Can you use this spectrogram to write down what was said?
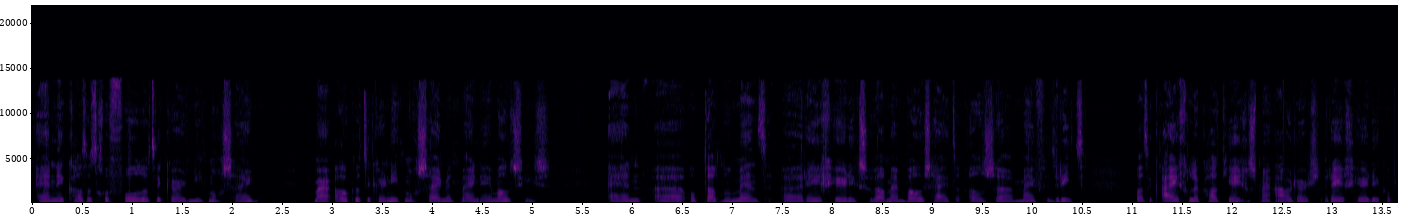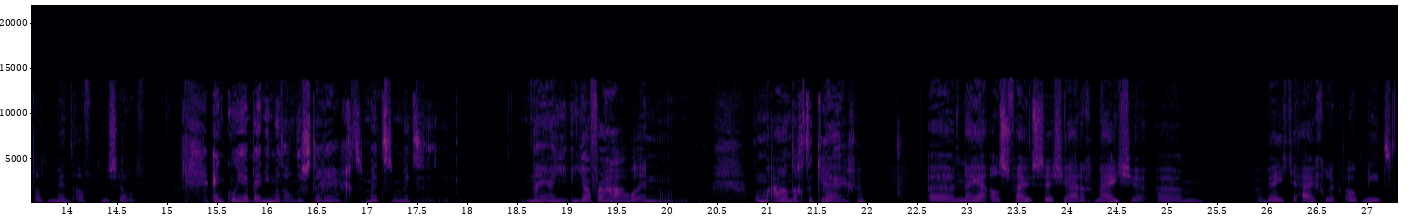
En ik had het gevoel dat ik er niet mocht zijn. Maar ook dat ik er niet mocht zijn met mijn emoties. En uh, op dat moment uh, reageerde ik zowel mijn boosheid als uh, mijn verdriet... wat ik eigenlijk had jegens mijn ouders... reageerde ik op dat moment af op mezelf. En kon jij bij niemand anders terecht met, met nou ja, jouw verhaal... en om, om aandacht te krijgen? nou ja, als vijf, zesjarig meisje... Um, weet je eigenlijk ook niet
